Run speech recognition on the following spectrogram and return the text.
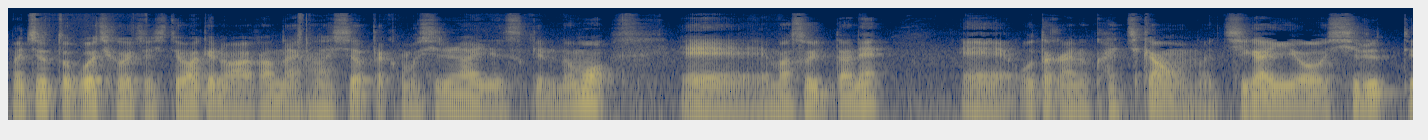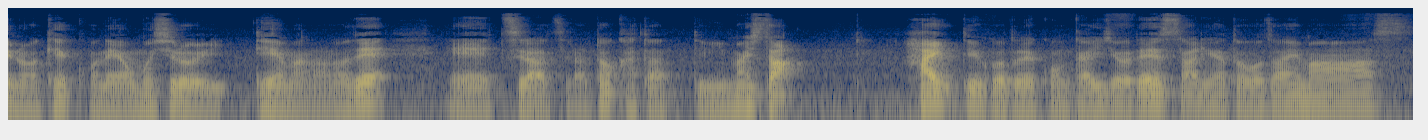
まあ、ちょっとごちゃごちゃしてわけのわかんない話だったかもしれないですけれども、えー、まあそういったね、えー、お互いの価値観の違いを知るっていうのは結構ね、面白いテーマなので、えー、つらつらと語ってみました。はい、ということで今回以上です。ありがとうございます。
